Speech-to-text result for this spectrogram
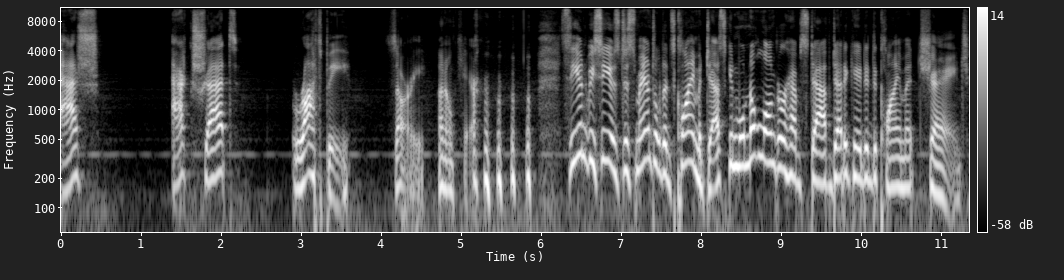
Ash Akshat Rathi. Sorry, I don't care. CNBC has dismantled its climate desk and will no longer have staff dedicated to climate change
